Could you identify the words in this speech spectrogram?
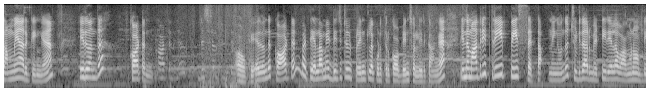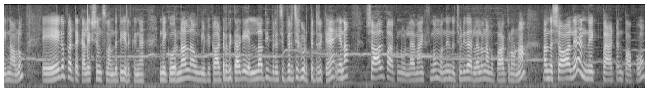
செம்மையாக இருக்குங்க இது வந்து காட்டன் ஓகே இது வந்து காட்டன் பட் எல்லாமே டிஜிட்டல் பிரிண்டில் கொடுத்துருக்கோம் அப்படின்னு சொல்லியிருக்காங்க. இந்த மாதிரி த்ரீ பீஸ் செட்டாக நீங்கள் வந்து சுடிதார் மெட்டீரியலாக வாங்கணும் அப்படின்னாலும் ஏகப்பட்ட கலெக்ஷன்ஸ் வந்துட்டு இருக்குங்க. இன்றைக்கி ஒரு நாள் நான் உங்களுக்கு காட்டுறதுக்காக எல்லாத்தையும் பிரித்து பிரித்து கொடுத்துட்ருக்கேன். ஏன்னா ஷால் பார்க்கணும்ல மேக்ஸிமம் வந்து இந்த சுடிதார்லலாம் நம்ம பார்க்குறோன்னா அந்த ஷாலு நெக் பேட்டர்ன் பார்ப்போம்.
